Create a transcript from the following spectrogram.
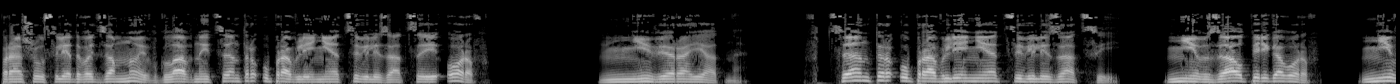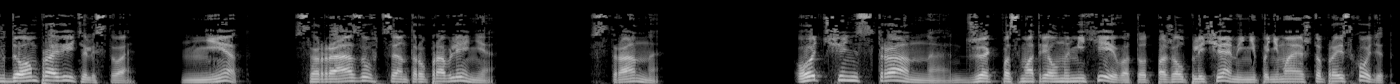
Прошу следовать за мной в главный центр управления цивилизацией Оров. Невероятно. В центр управления цивилизацией. Не в зал переговоров, не в дом правительства. Нет, сразу в центр управления. Странно. «Очень странно». Джек посмотрел на Михеева, тот пожал плечами, не понимая, что происходит.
